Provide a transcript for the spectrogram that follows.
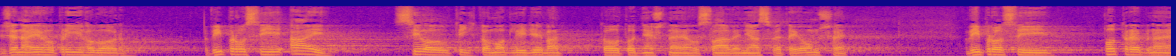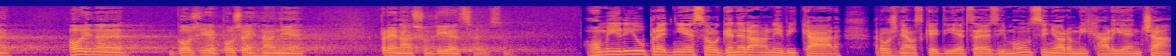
že na jeho príhovor vyprosí aj silou týchto modlitieb a tohoto dnešného slávenia Svetej Omše, vyprosí potrebné, hojné Božie požehnanie pre našu diecézu. Homíliu predniesol generálny vikár Rožňavskej diecézy Monsignor Michal Jenča.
